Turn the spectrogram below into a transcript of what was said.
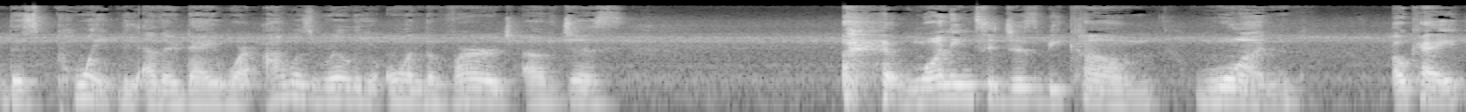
this point the other day where I was really on the verge of just wanting to just become one okay,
